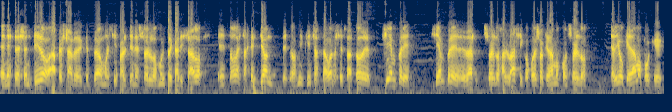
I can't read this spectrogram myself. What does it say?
en este sentido, a pesar de que el empleado municipal tiene sueldos muy precarizados, en toda esta gestión desde 2015 hasta ahora se trató de siempre, siempre de dar sueldos al básico, por eso quedamos con sueldos, ya digo quedamos porque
